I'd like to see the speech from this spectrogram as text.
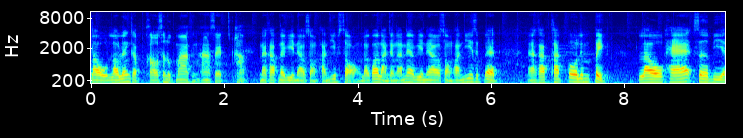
เราเราเล่นกับเขาสนุกมากถึง 5 เซตครับนะครับใน VNL 2022 แล้วก็หลังจากนั้นเนี่ย VNL 2021 นะครับคัดโอลิมปิก เราแพ้เซอร์เบีย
